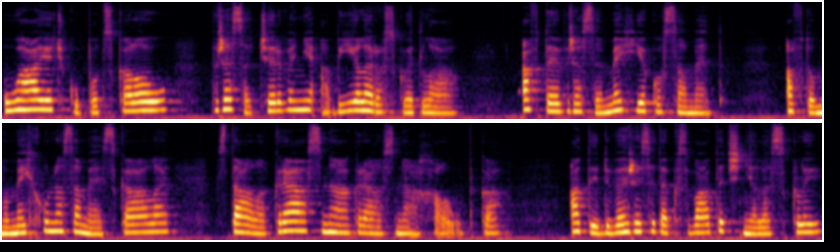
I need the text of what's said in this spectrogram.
U háječku pod skalou vřasa červeně a bíle rozkvetlá a v té vřase mech jako samet. A v tom mechu na samé skále stála krásná, krásná chaloupka a ty dveře se tak svátečně leskly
